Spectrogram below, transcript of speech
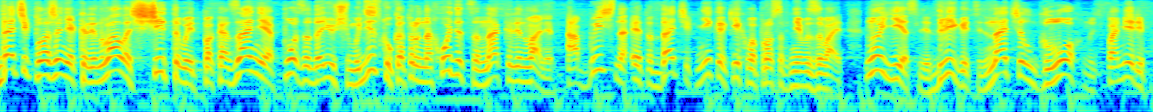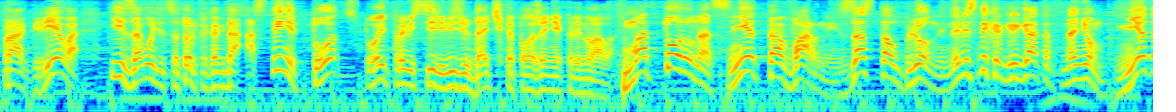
Датчик положения коленвала считывает показания по задающему диску, который находится на коленвале. Обычно этот датчик никаких вопросов не вызывает. Но если двигатель начал глохнуть по мере прогрева и заводится только когда остынет, то стоит провести ревизию датчика положения коленвала. Мотор у нас не товарный, застолбленный, навесных агрегатов на нем нет,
